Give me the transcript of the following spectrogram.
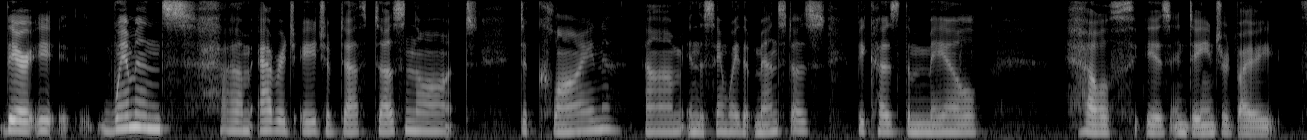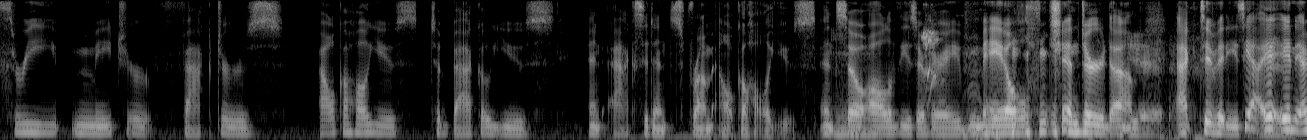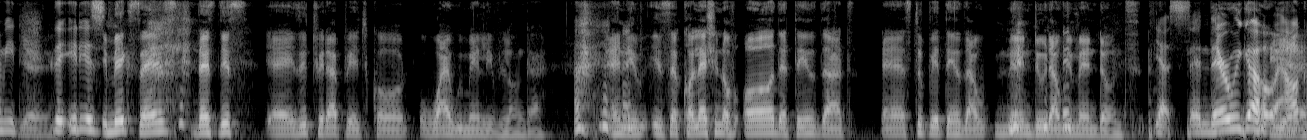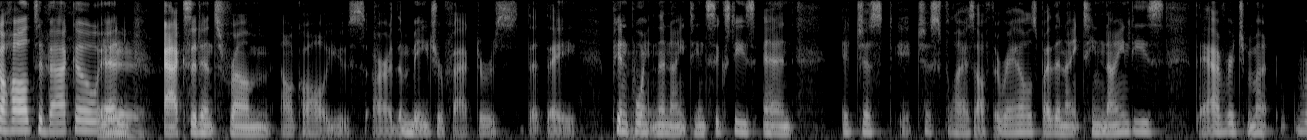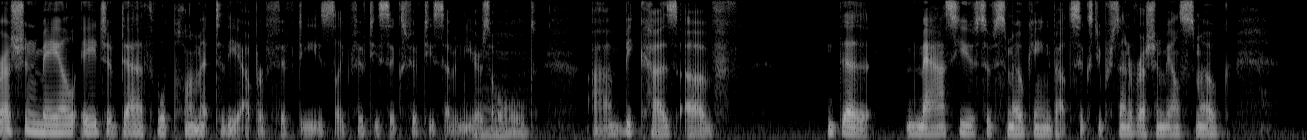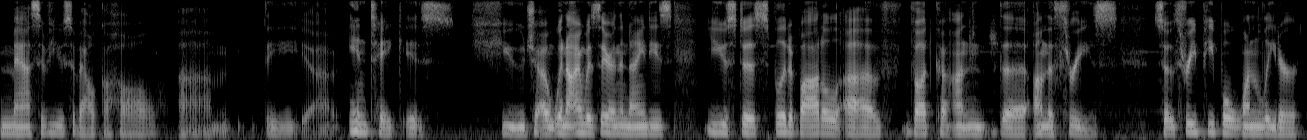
There, it, women's um, average age of death does not decline um, in the same way that men's does because the male health is endangered by three major factors alcohol use, tobacco use, and accidents from alcohol use. And mm. so all of these are very male gendered um, yeah. activities. Yeah, yeah. And, I mean, yeah. the, it is. It makes sense. There's this, uh, is it Twitter page called Why Women Live Longer? and it, it's a collection of all the things that uh, stupid things that men do that women don't. Yes, and there we go. Yeah. Alcohol, tobacco, and yeah. accidents from alcohol use are the major factors that they pinpoint in the 1960s, and it just it just flies off the rails. By the 1990s, the average mu- Russian male age of death will plummet to the upper 50s, like 56, 57 years mm. old, um, because of the mass use of smoking. About 60% of Russian males smoke. Massive use of alcohol. Um, the uh, intake is huge. Uh, when I was there in the 90s, you used to split a bottle of vodka on the on the threes. So three people, one liter,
